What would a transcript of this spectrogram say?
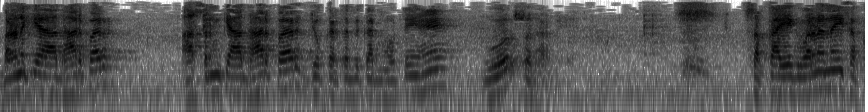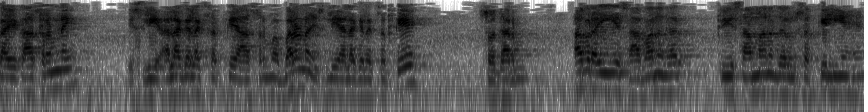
वर्ण के आधार पर, आश्रम के आधार पर जो कर्तव्य कर्म होते हैं, वो स्वधर्म है। सबका एक वर्ण नहीं, सबका एक आश्रम नहीं। इसलिए अलग अलग सबके आश्रम वर्ण, इसलिए अलग अलग सबके स्वधर्म। अब रही है सामान्य धर्म। तो ये सामान्य धर्म सबके लिए है।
